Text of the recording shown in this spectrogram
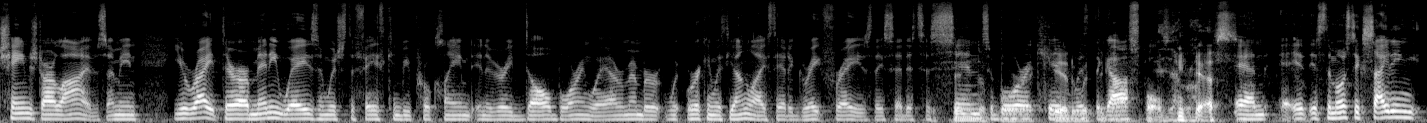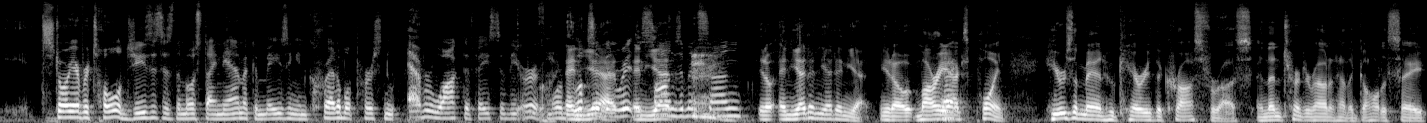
changed our lives. I mean, you're right. There are many ways in which the faith can be proclaimed in a very dull, boring way. I remember w- working with Young Life; they had a great phrase. They said, "It's a sin, sin, to bore a kid, kid with, with, the, gospel." gospel. Right? Yes. And it, it's the most exciting story ever told. Jesus is the most dynamic, amazing, incredible person who ever walked the face of the earth. More and books yet, have been written, songs have been sung. You know, and yet and yet and yet. You know, Mauriac's right. point. Here's a man who carried the cross for us, and then turned around and had the gall to say,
